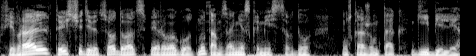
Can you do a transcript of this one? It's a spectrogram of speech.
февраль 1921 года, ну, там за несколько месяцев до, ну, скажем так, гибели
